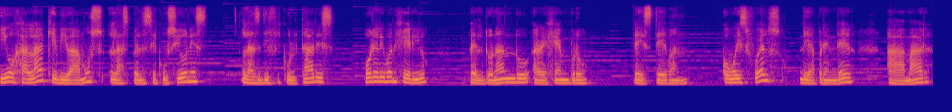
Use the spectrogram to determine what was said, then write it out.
Y ojalá que vivamos las persecuciones, las dificultades por el Evangelio, perdonando al ejemplo de Esteban como esfuerzo de aprender a amar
